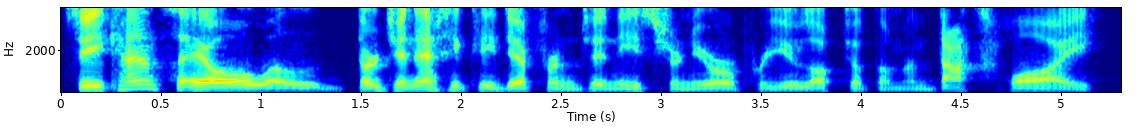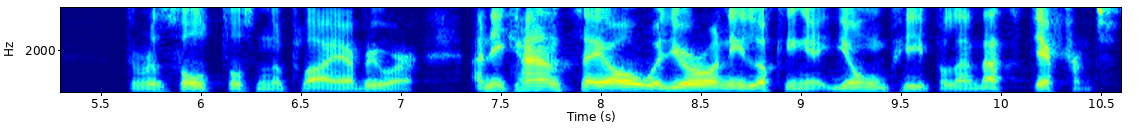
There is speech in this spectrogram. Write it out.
So you can't say, oh, well, they're genetically different in Eastern Europe where you looked at them, and that's why the result doesn't apply everywhere. And you can't say, oh, well, you're only looking at young people, and that's different.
